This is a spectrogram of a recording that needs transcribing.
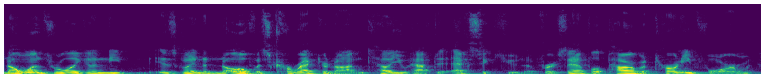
no one's really going to need is going to know if it's correct or not until you have to execute it. For example, a power of attorney form,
